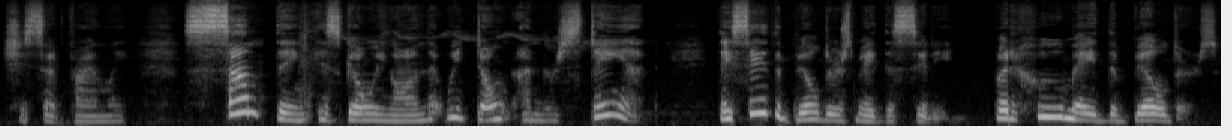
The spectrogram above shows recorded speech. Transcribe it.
she said finally, something is going on that we don't understand. They say the builders made the city, but who made the builders?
